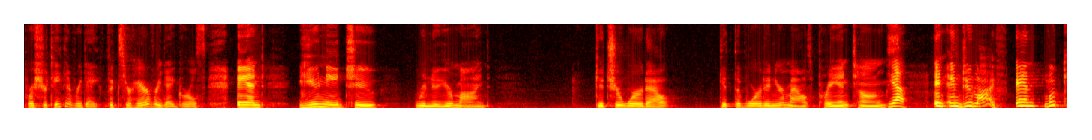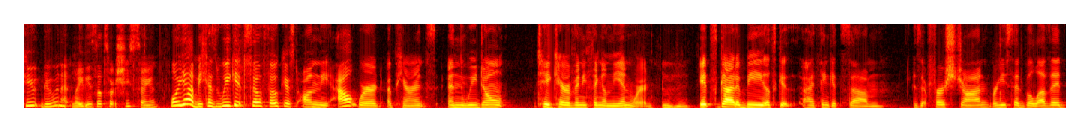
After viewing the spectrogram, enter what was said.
brush your teeth every day, fix your hair every day, girls. And you need to renew your mind, get your word out, get the word in your mouth, pray in tongues. Yeah. And, and do life. And look cute doing it, ladies. That's what she's saying. Well, yeah, because we get so focused on the outward appearance and we don't take care of anything on the inward. It's got to be. Let's get. I think it's. Um, is it First John where he said, "Beloved,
